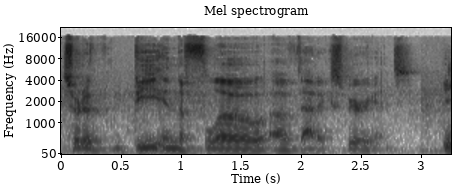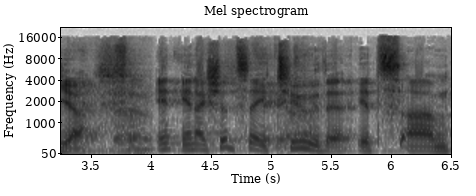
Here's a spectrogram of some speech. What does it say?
sort of be in the flow of that experience. Yeah. So, and, and, I should say too that it's um,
